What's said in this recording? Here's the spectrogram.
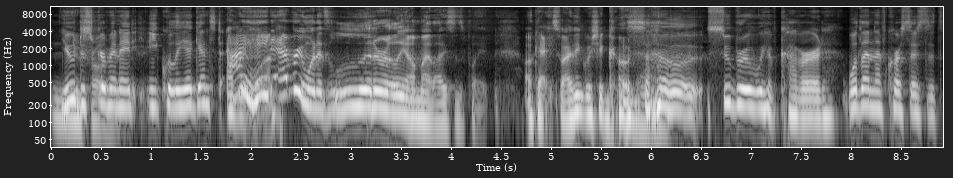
You discriminate equally against everyone. I hate everyone. It's literally on my license plate. Okay, so I think we should go down. So Subaru we have covered. Well, then of course there's the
